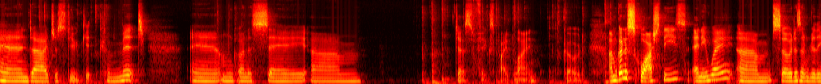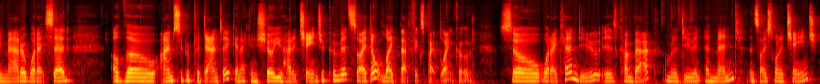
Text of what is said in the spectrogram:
and uh, just do git commit. And I'm going to say um, just fix pipeline code. I'm going to squash these anyway, um, so it doesn't really matter what I said. Although I'm super pedantic and I can show you how to change a commit, so I don't like that fixed pipeline code. So what I can do is come back. I'm going to do an amend, and so I just want to change.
